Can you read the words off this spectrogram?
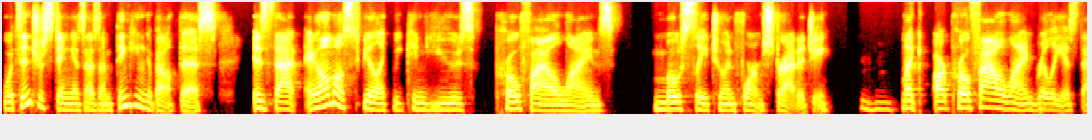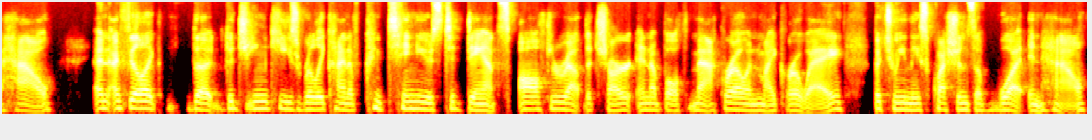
what's interesting is as I'm thinking about this, is that I almost feel like we can use profile lines mostly to inform strategy. Mm-hmm. Like our profile line really is the how. And I feel like the the gene keys really kind of continues to dance all throughout the chart in a both macro and micro way between these questions of what and how.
